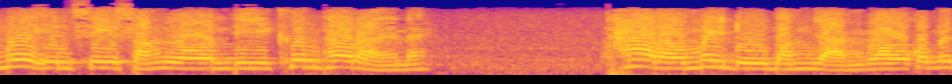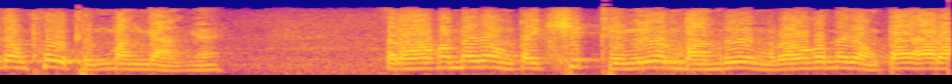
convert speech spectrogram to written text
เมื่ออินทรีย์สังวรดีขึ้นเท่าไหร่นะ ถ้าเราไม่ดูบางอย่างเราก็ไม่ต้องพูดถึงบางอย่างไง เราก็ไม่ต้องไปคิดถึงเรื่องบางเรื่อง เราก็ไม่ต้องไปอะไร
